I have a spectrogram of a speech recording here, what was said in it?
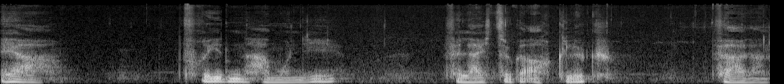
ja, Frieden, Harmonie, vielleicht sogar auch Glück fördern.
